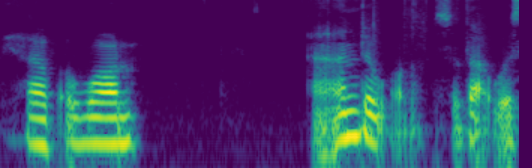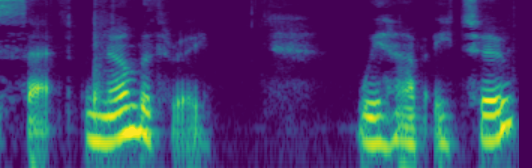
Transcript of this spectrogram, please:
We have a one and a one. So that was set number three. We have a two.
